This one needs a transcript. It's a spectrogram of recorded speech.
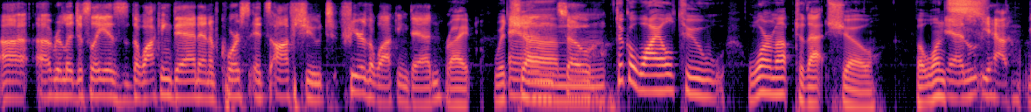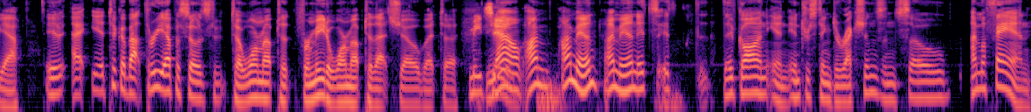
uh, uh, religiously is The Walking Dead, and of course its offshoot, Fear the Walking Dead. Right. Which And um, so- took a while to warm up to that show, but once Yeah, yeah. yeah. It, it took about three episodes to, to warm up to for me to warm up to that show, but uh, Me too. Now I'm I'm in. I'm in. It's it's they've gone in interesting directions, and so I'm a fan.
